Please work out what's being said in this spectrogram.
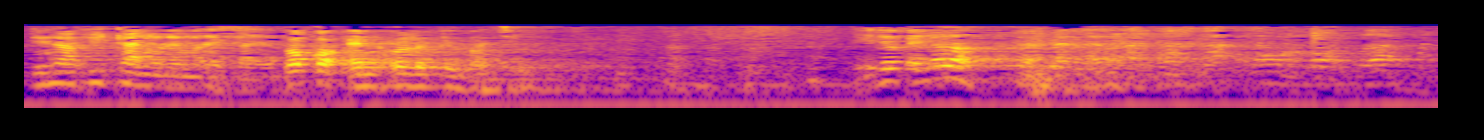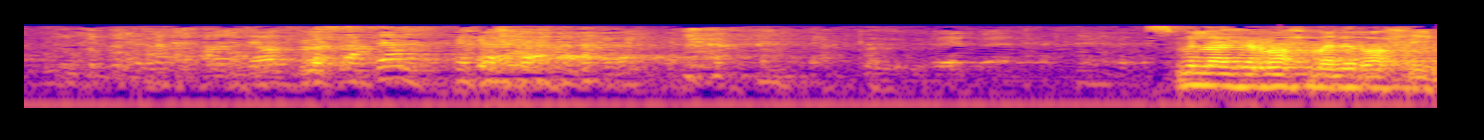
Dinafikan oleh mereka ya. Pokok NU lebih maju. Hidup NU loh. Jawab plus Hasan. Bismillahirrahmanirrahim.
